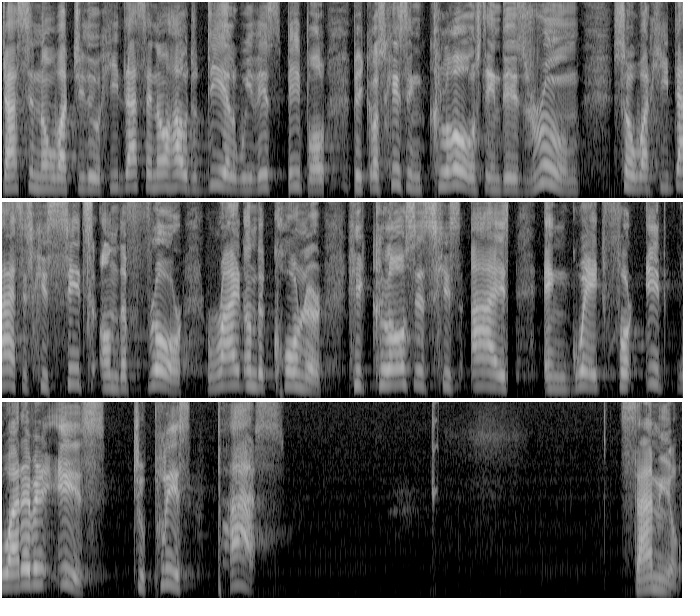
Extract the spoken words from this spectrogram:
doesn't know what to do. He doesn't know how to deal with these people because he's enclosed in this room. So, what he does is he sits on the floor, right on the corner. He closes his eyes and wait for it, whatever it is, to please pass. Samuel,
